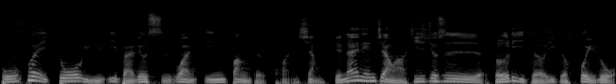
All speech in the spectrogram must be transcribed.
不会多于一百六十万英镑的款项。简单一点讲啊，其实就是合理的一个贿赂。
